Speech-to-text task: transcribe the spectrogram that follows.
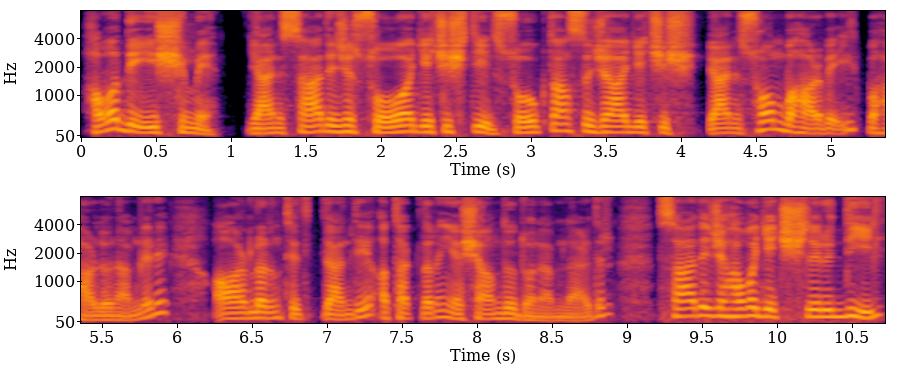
hava değişimi yani sadece soğuğa geçiş değil, soğuktan sıcağa geçiş yani sonbahar ve ilkbahar dönemleri ağrıların tetiklendiği, atakların yaşandığı dönemlerdir. Sadece hava geçişleri değil,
